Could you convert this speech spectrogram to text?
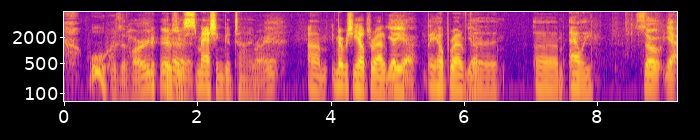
Woo. Was it hard? It was a smashing good time. Right. Um, remember, she helps her out of Yeah, they, yeah. They help her out of Yep. the um, alley. So yeah,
